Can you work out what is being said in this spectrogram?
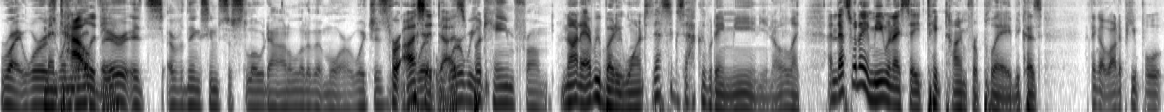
Right. Whereas Mentality. when you're there, it's everything seems to slow down a little bit more, which is For us where, it does, where we came from. Not everybody wants. That's exactly what I mean. You know, like, and that's what I mean when I say take time for play because I think a lot of people.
